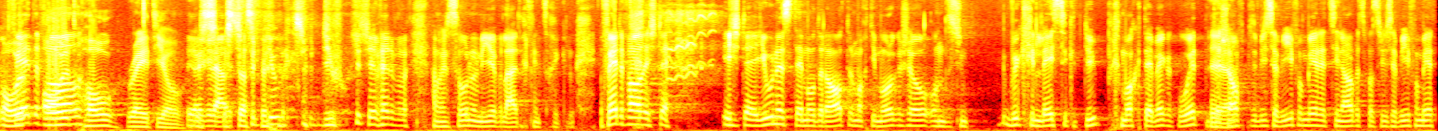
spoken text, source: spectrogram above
Auf Old. Old Ho Radio. Ja, genau. Ist das für für, ist für jeden Fall, haben wir so noch nie überlegt, ich finde es ein bisschen. Auf jeden Fall ist der, ist der Younes, der Moderator, macht die Morgenshow und ist ein, wirklich ein lässiger Typ. Ich mag den mega gut. Und Der Ja. schafft vis-à-vis von mir, hat seinen Arbeitsplatz vis-à-vis von mir.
